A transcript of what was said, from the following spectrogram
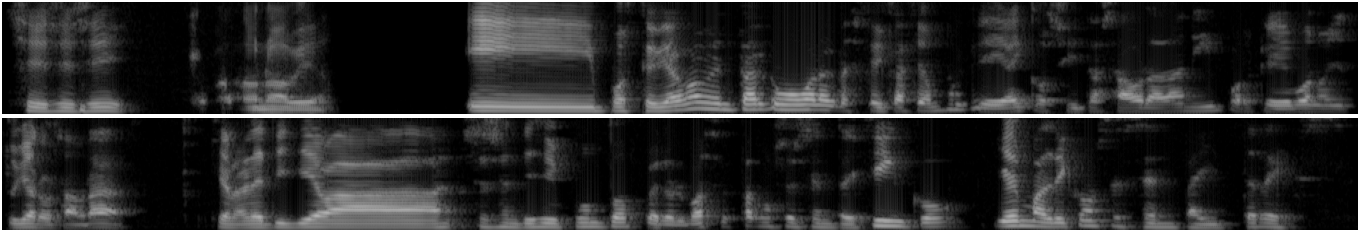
Sí, sí, sí. cuando no había. Y pues te voy a comentar cómo va la clasificación porque hay cositas ahora, Dani, porque bueno, tú ya lo sabrás. Que el Atleti lleva 66 puntos, pero el Barça está con 65 y el Madrid con 63.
